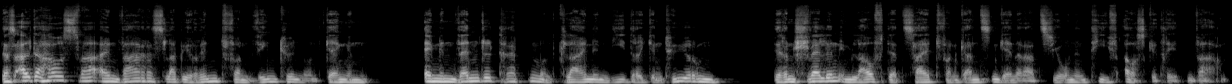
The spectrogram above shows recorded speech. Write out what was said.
Das alte Haus war ein wahres Labyrinth von Winkeln und Gängen, engen Wendeltreppen und kleinen niedrigen Türen, deren Schwellen im Lauf der Zeit von ganzen Generationen tief ausgetreten waren.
